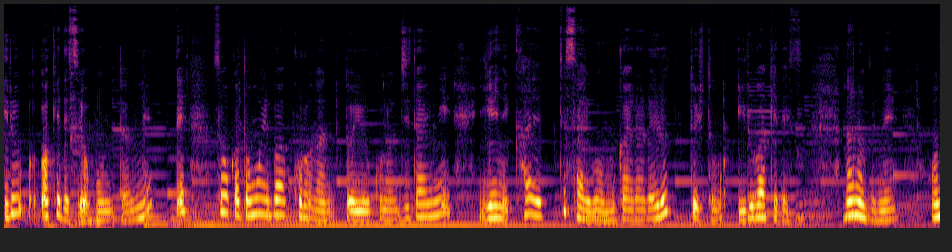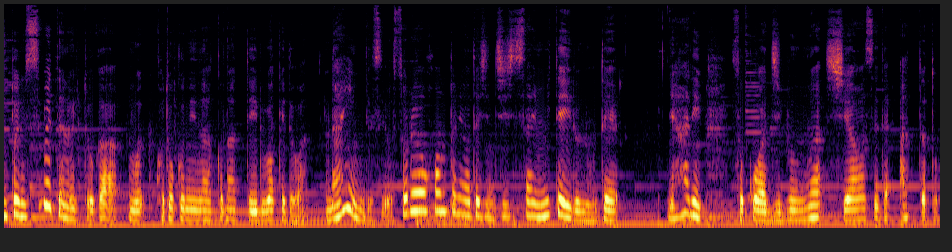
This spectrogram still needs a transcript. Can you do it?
いるわけですよ本当にね。でそうかと思えばコロナというこの時代に家に帰って最後を迎えられるという人もいるわけです。なのでね本当に全ての人がもう孤独になくなっているわけではないんですよ。それを本当に私実際見ているのでやはりそこは自分は幸せであったと。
